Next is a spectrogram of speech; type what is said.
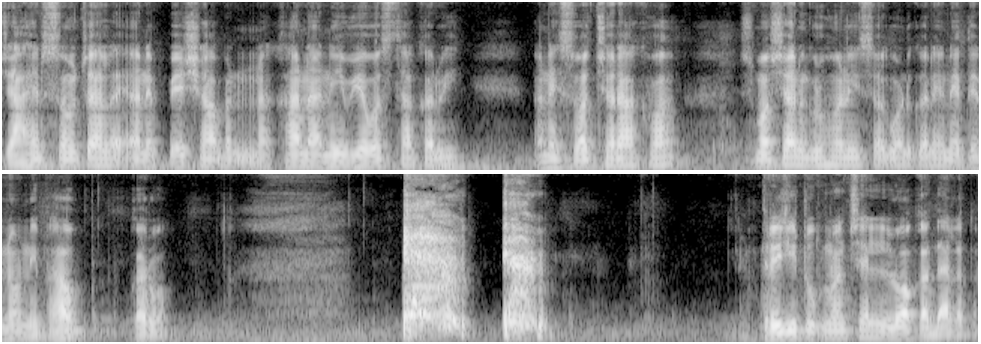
જાહેર શૌચાલય અને પેશાબના ખાનાની વ્યવસ્થા કરવી અને સ્વચ્છ રાખવા, સ્મશાન ગૃહોની સગવડ કરી અને તેનો નિભાવ કરવો. ત્રીજી ટૂંકનો છે લોક અદાલતો.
